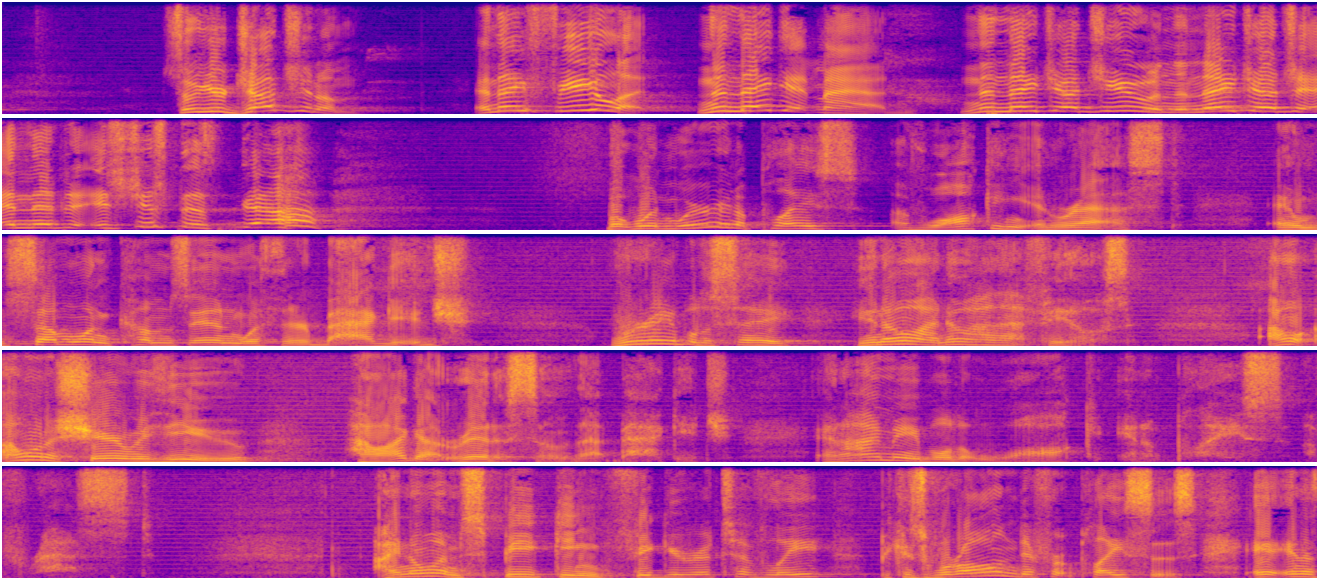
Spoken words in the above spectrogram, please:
So you're judging them. And they feel it. And then they get mad. And then they judge you. And then they judge it. And then it's just this. Ah. But when we're in a place of walking in rest and someone comes in with their baggage, we're able to say, you know, I know how that feels. I, w- I want to share with you how I got rid of some of that baggage. And I'm able to walk in a place of rest. I know I'm speaking figuratively because we're all in different places. And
